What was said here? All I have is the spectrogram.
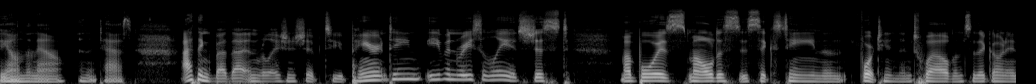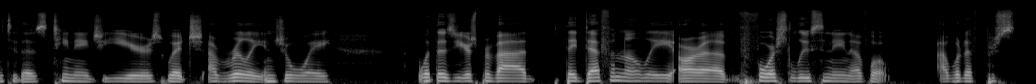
beyond the now and the task. I think about that in relationship to parenting. Even recently, it's just my boys. My oldest is sixteen and fourteen and twelve, and so they're going into those teenage years, which I really enjoy what those years provide. They definitely are a forced loosening of what I would have pers-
